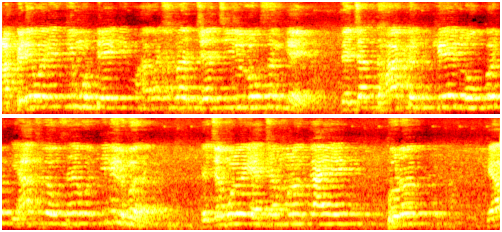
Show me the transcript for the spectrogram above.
आकडेवारी इतकी मोठी आहे की महाराष्ट्र राज्याची जी लोकसंख्या आहे त्याच्यात दहा टक्के लोक ह्याच व्यवसायावरती निर्भर आहे. त्याच्यामुळे ह्याच्यामुळं काय थोडं या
